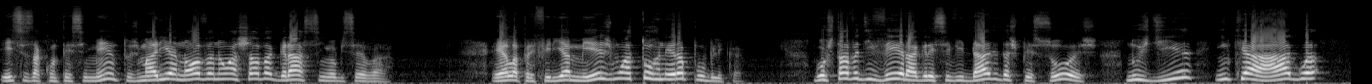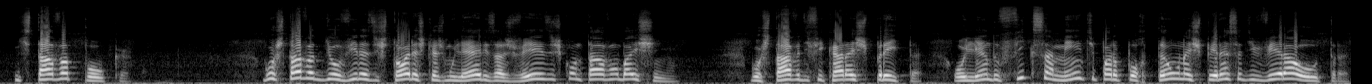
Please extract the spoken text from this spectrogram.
Esses acontecimentos Maria Nova não achava graça em observar. Ela preferia mesmo a torneira pública. Gostava de ver a agressividade das pessoas nos dias em que a água estava pouca. Gostava de ouvir as histórias que as mulheres às vezes contavam baixinho. Gostava de ficar à espreita, olhando fixamente para o portão na esperança de ver a outra.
